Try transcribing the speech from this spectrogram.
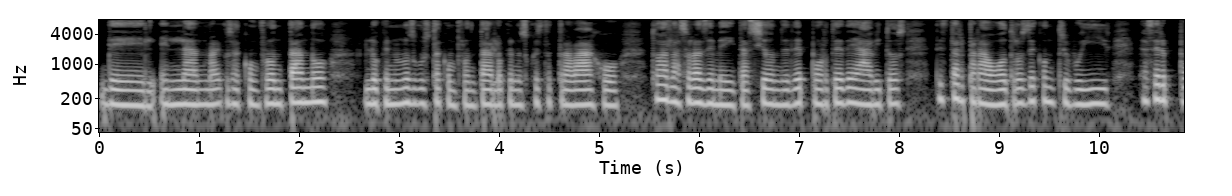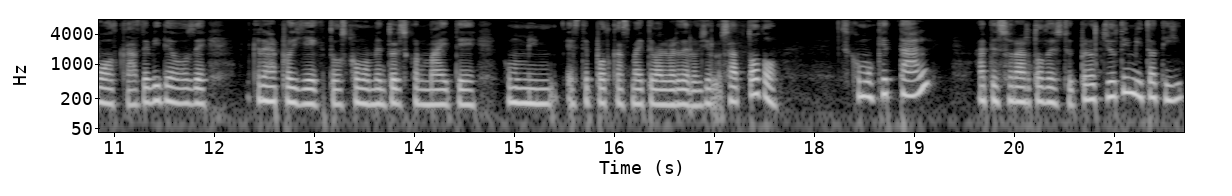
de, en Landmark, o sea, confrontando lo que no nos gusta confrontar, lo que nos cuesta trabajo, todas las horas de meditación, de deporte, de hábitos, de estar para otros, de contribuir, de hacer podcast, de videos, de crear proyectos como Mentores con Maite, como mi, este podcast Maite Valverde de los Hielos, o sea, todo. Es como, ¿qué tal atesorar todo esto? Pero yo te invito a ti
